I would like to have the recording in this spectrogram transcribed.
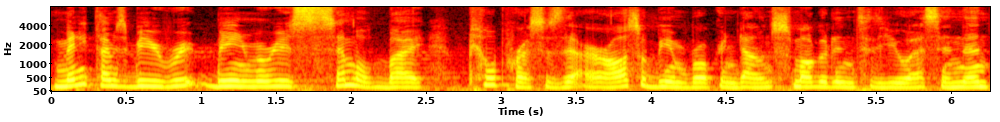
many times be re- being reassembled by pill presses that are also being broken down, smuggled into the US, and then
